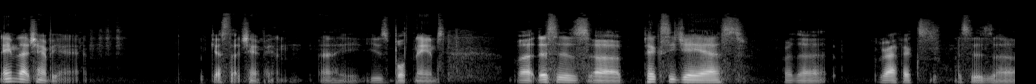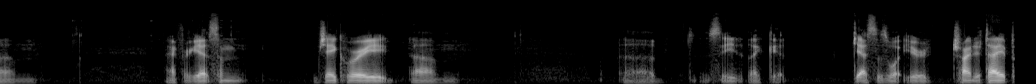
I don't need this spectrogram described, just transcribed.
Name that champion. Guess that champion. Uh, use both names. But this is uh, Pixi.js for the graphics. This is, um, I forget, some jQuery, um, uh, see, like, it guesses what you're trying to type.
